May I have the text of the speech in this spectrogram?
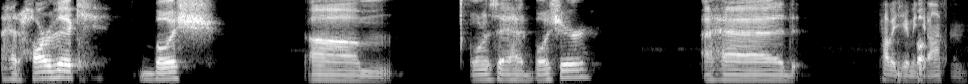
I had Harvick, Busch. Um, I want to say I had Buescher. I had probably Jimmie Oh. Johnson.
